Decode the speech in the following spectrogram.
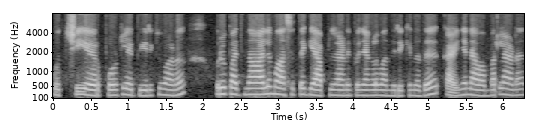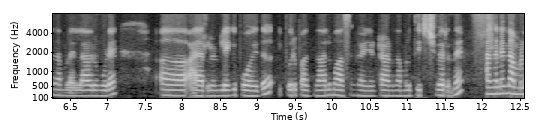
കൊച്ചി എയർപോർട്ടിൽ എത്തിയിരിക്കുവാണ്. ഒരു പതിനാല് മാസത്തെ ഗ്യാപ്പിലാണ് ഇപ്പോൾ ഞങ്ങൾ വന്നിരിക്കുന്നത്. കഴിഞ്ഞ നവംബറിലാണ് നമ്മളെല്ലാവരും കൂടെ അയർലൻഡിലേക്ക് പോയത്. ഇപ്പോൾ ഒരു പതിനാല് മാസം കഴിഞ്ഞിട്ടാണ് നമ്മൾ തിരിച്ചു വരുന്നത് അങ്ങനെ നമ്മൾ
